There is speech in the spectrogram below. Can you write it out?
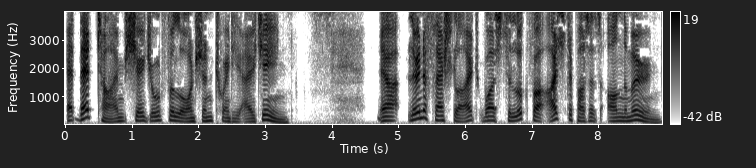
at that time scheduled for launch in 2018. Now, Lunar Flashlight was to look for ice deposits on the moon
